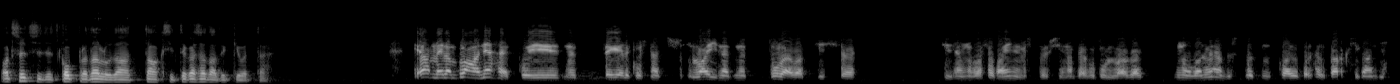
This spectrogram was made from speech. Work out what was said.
oota, sa ütlesid, et Kopra tallu tahad, tahaksite ka sada tükki võtta? jah, meil on plaan jah, et kui nüüd tegelikult need lained nüüd tulevad, siis siis on juba sada inimest võib sinna peaaegu tulla, aga minuga on ühendust võtnud ka juba seal Tarksi kandis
